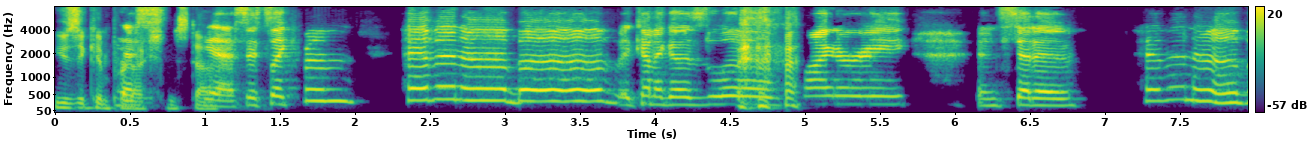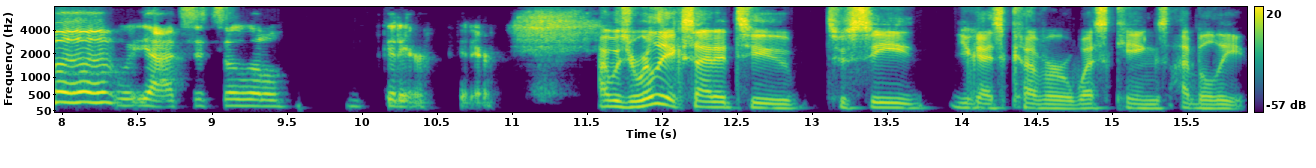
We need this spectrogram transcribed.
music and yes production stuff. yes it's like from heaven above it kind of goes a little minery instead of heaven above yeah it's it's a little good ear good ear I was really excited to to see you guys cover Wes King's "I Believe,"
